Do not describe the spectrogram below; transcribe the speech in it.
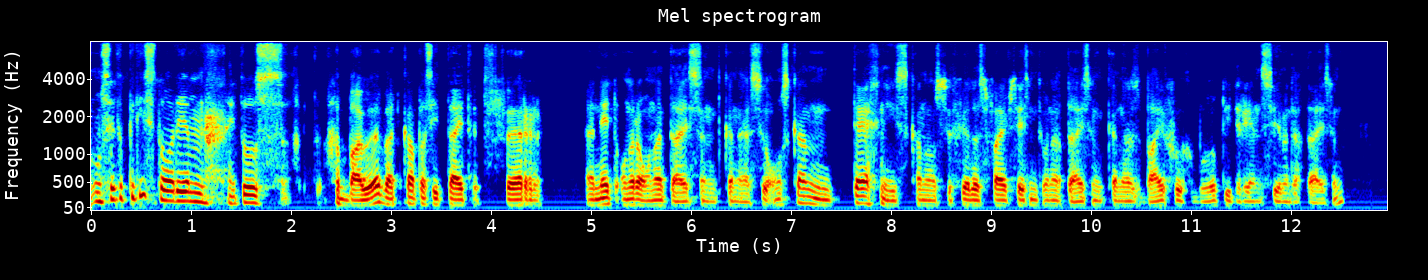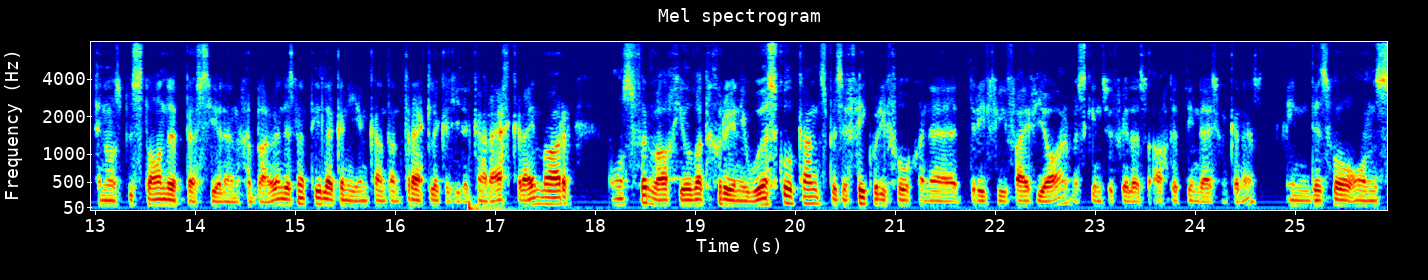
Ons het op hierdie stadium het ons geboue wat kapasiteit het vir uh, net onder 100 000 kinders. So ons kan tegnies kan ons soveel as 5 26000 kinders byvoeg bo op die 73 000. in ons bestaande persele en geboue en dis natuurlik aan die een kant aantreklik as jy dit kan regkry maar ons verwag heelwat groei aan die hoërskoolkant spesifiek oor die volgende 3, 4, 5 jaar, miskien soveel as 8 tot 10000 kinders. En dis waar ons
